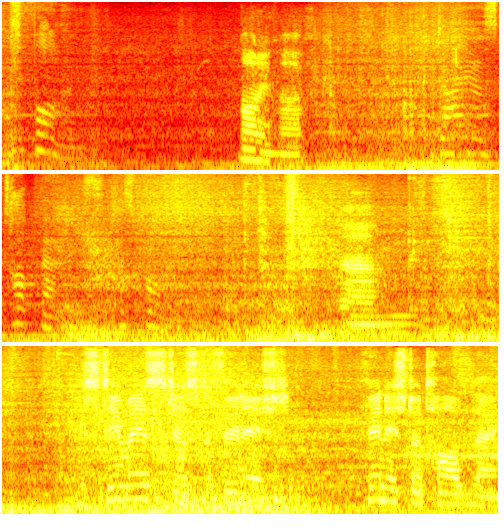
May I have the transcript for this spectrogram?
has fallen. Not enough. Dire's top has fallen. And his teammates just finished finished the top lane.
